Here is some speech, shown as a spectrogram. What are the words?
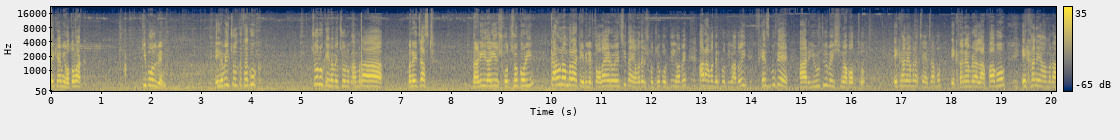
দেখে আমি হতবাক। কি বলবেন? এইভাবেই চলতে থাকুক? চলুক, এইভাবে চলুক। আমরা মানে জাস্ট দাঁড়িয়ে দাঁড়িয়ে সহ্য করি। কারণ আমরা টেবিলের তলায় রয়েছি, তাই আমাদের সহ্য করতেই হবে। আর আমাদের প্রতিবাদ ওই ফেসবুকে আর ইউটিউবে সীমাবদ্ধ। এখানে আমরা চেঁচাবো, এখানে আমরা লাফাবো, এখানে আমরা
